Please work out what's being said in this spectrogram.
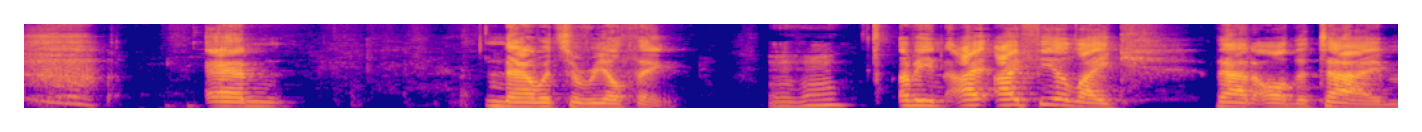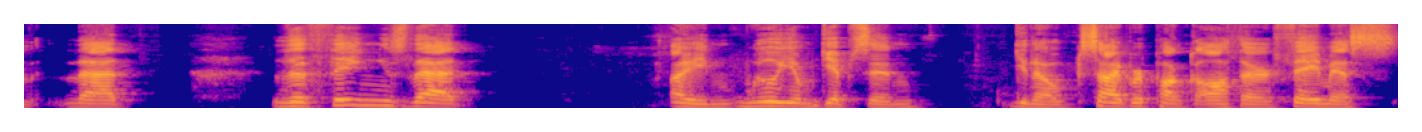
and now it's a real thing. Mm-hmm. I mean, I I feel like that all the time. That the things that I mean, William Gibson, you know, cyberpunk author, famous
